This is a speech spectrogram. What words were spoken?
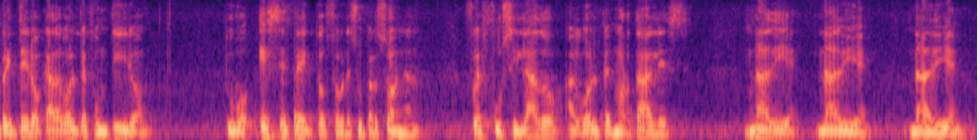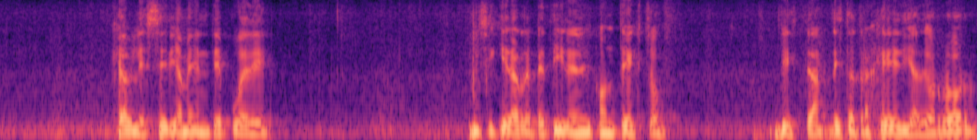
Reitero, cada golpe fue un tiro, tuvo ese efecto sobre su persona, fue fusilado a golpes mortales. Nadie, nadie, nadie que hable seriamente puede ni siquiera repetir en el contexto de esta, de esta tragedia de horror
